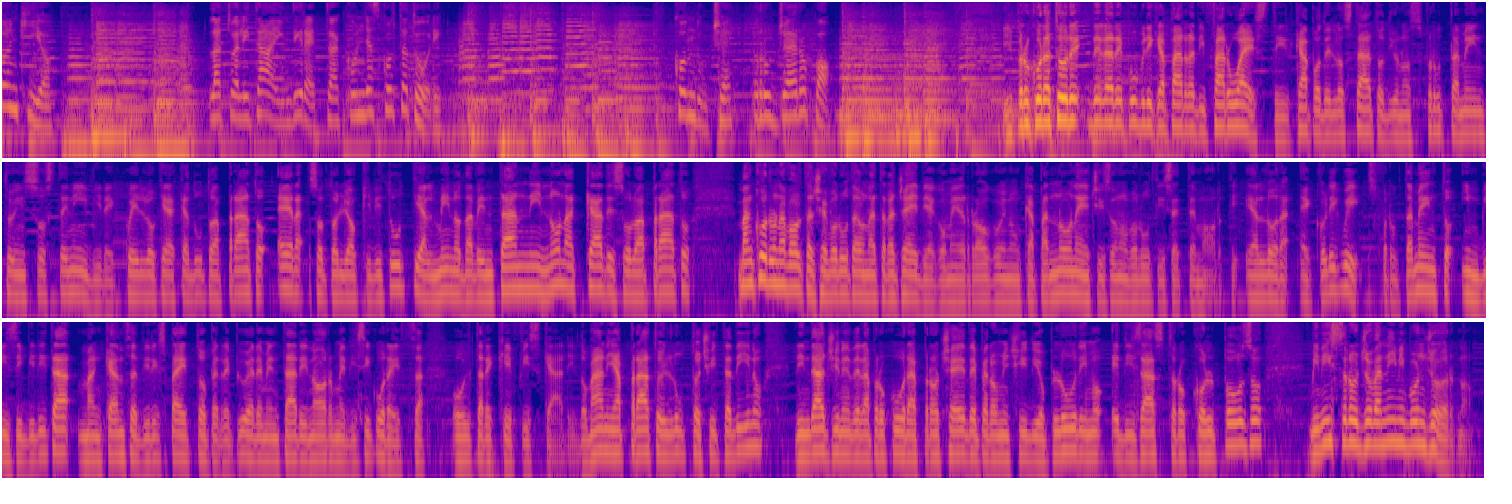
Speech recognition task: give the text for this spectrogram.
Radio Anch'io. L'attualità in diretta con gli ascoltatori. Conduce Ruggero Po. Il procuratore della Repubblica parla di Far West, il capo dello Stato di uno sfruttamento insostenibile. Quello che è accaduto a Prato era sotto gli occhi di tutti, almeno da vent'anni, non accade solo a Prato ma ancora una volta c'è voluta una tragedia come il rogo in un capannone e ci sono voluti sette morti. E allora eccoli qui, sfruttamento, invisibilità, mancanza di rispetto per le più elementari norme di sicurezza, oltre che fiscali. Domani a Prato il lutto cittadino, l'indagine della Procura procede per omicidio plurimo e disastro colposo. Ministro Giovannini, buongiorno.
